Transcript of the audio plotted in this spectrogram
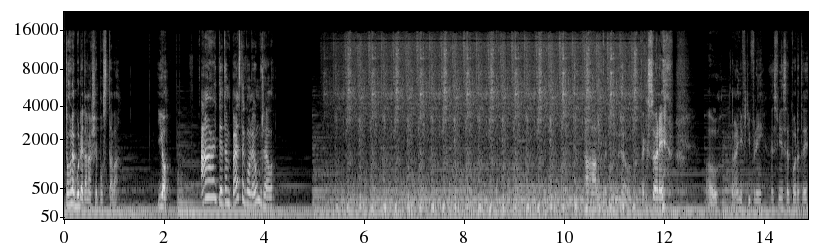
Tohle bude ta naše postava. Jo. A, to je ten pes, tak on neumřel. Aha, tak umřel. Tak sorry. Oh, to není vtipný. Nesmí se porty.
